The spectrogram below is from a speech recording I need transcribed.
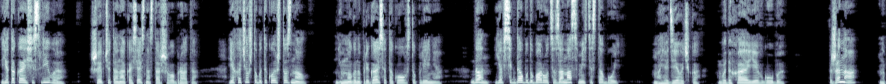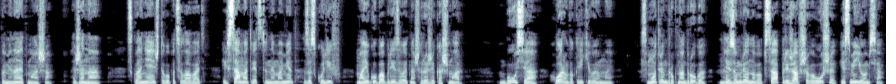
«Я такая счастливая!» — шепчет она, косясь на старшего брата. «Я хочу, чтобы ты кое-что знал». Немного напрягаюсь от такого вступления. «Дан, я всегда буду бороться за нас вместе с тобой». «Моя девочка», — выдыхая ей в губы. «Жена», Напоминает Маша. Жена. Склоняясь, чтобы поцеловать. И в самый ответственный момент, заскулив, мои губы облизывает наш рыжий кошмар. «Буся!» — хором выкрикиваем мы. Смотрим друг на друга, на изумленного пса, прижавшего уши, и смеемся.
